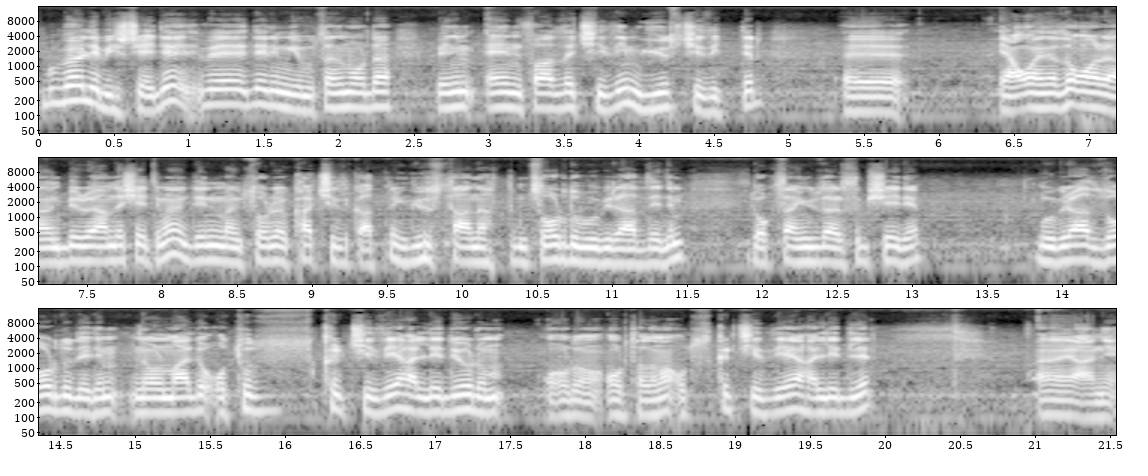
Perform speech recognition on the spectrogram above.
Bu böyle bir şeydi ve dediğim gibi sanırım orada benim en fazla çizdiğim 100 çiziktir. Ee, yani o en azından o ara bir rüyamda şey ama dedim ben soruyor kaç çizik attın? 100 tane attım. Sordu bu biraz dedim. 90-100 arası bir şeydi. Bu biraz zordu dedim. Normalde 30-40 çiziği hallediyorum ortalama. 30-40 çiziğe halledilir. Ee, yani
